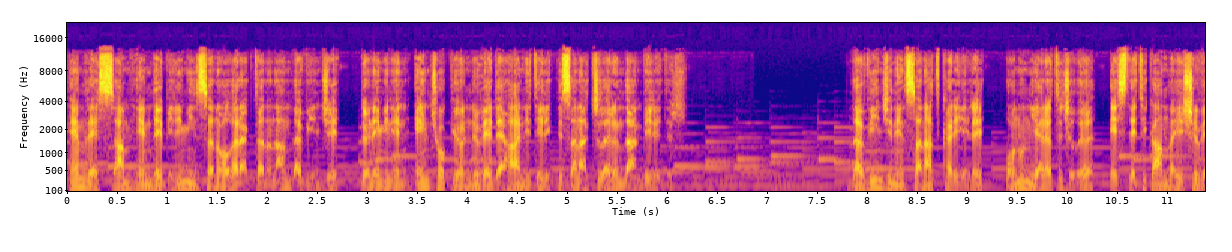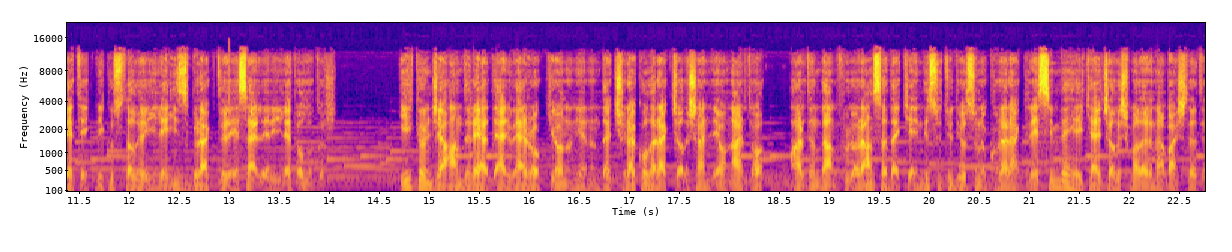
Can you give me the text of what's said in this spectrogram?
Hem ressam hem de bilim insanı olarak tanınan Da Vinci, döneminin en çok yönlü ve deha nitelikli sanatçılarından biridir. Da Vinci'nin sanat kariyeri, onun yaratıcılığı, estetik anlayışı ve teknik ustalığı ile iz bıraktığı eserleriyle doludur. İlk önce Andrea del Verrocchio'nun yanında çırak olarak çalışan Leonardo, ardından Floransa'da kendi stüdyosunu kurarak resim ve heykel çalışmalarına başladı.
